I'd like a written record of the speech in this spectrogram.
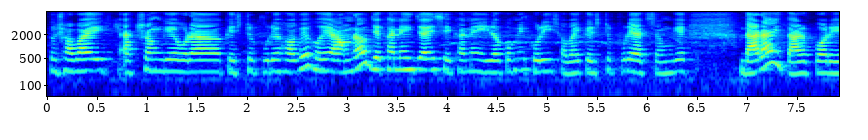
তো সবাই একসঙ্গে ওরা কেষ্টপুরে হবে, হয়ে আমরাও যেখানেই যাই সেখানে এইরকমই করি, সবাই কেষ্টপুরে একসঙ্গে দাঁড়াই, তারপরে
